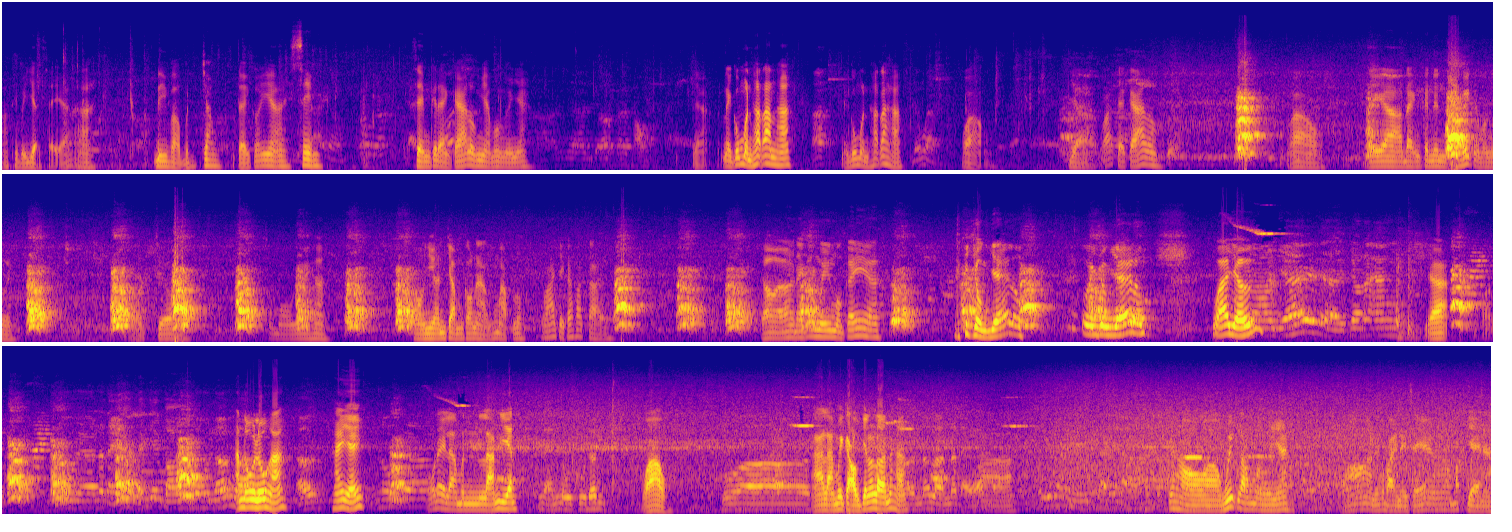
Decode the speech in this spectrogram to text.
đó thì bây giờ sẽ à, đi vào bên trong để có à, xem xem cái đàn cá luôn nha mọi người nha. Dạ này của mình hết anh hả? Này của mình hết á hả? Rồi. Wow. Dạ quá trời cá luôn. Wow. Đây à, đang tây ninh huyết nè mọi người. Đẹp chưa? Mô ghê ha. Hầu như anh chăm con nào cũng mập luôn. Quá trời cá phát tài trời ơi đây có nguyên một cái à, cái chuồng dế luôn. Nguyên chuồng dế luôn. Quá dữ. Cho dế rồi cho nó ăn. Dạ. Lớn anh nuôi luôn hả? Ừ. Hay vậy? Ờ, ở đây là mình làm gì anh? này anh nuôi cua đinh. Wow. Cua à làm cây cầu cho nó lên đó hả? Ờ, nó lên nó đẻ. À, cái hồ quyết long mọi người nha. Đó cái bài này sẽ bắt về nè.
